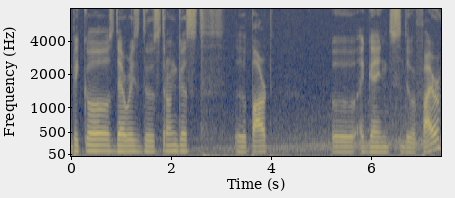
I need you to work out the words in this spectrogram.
because there is the strongest uh, part against the fire.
